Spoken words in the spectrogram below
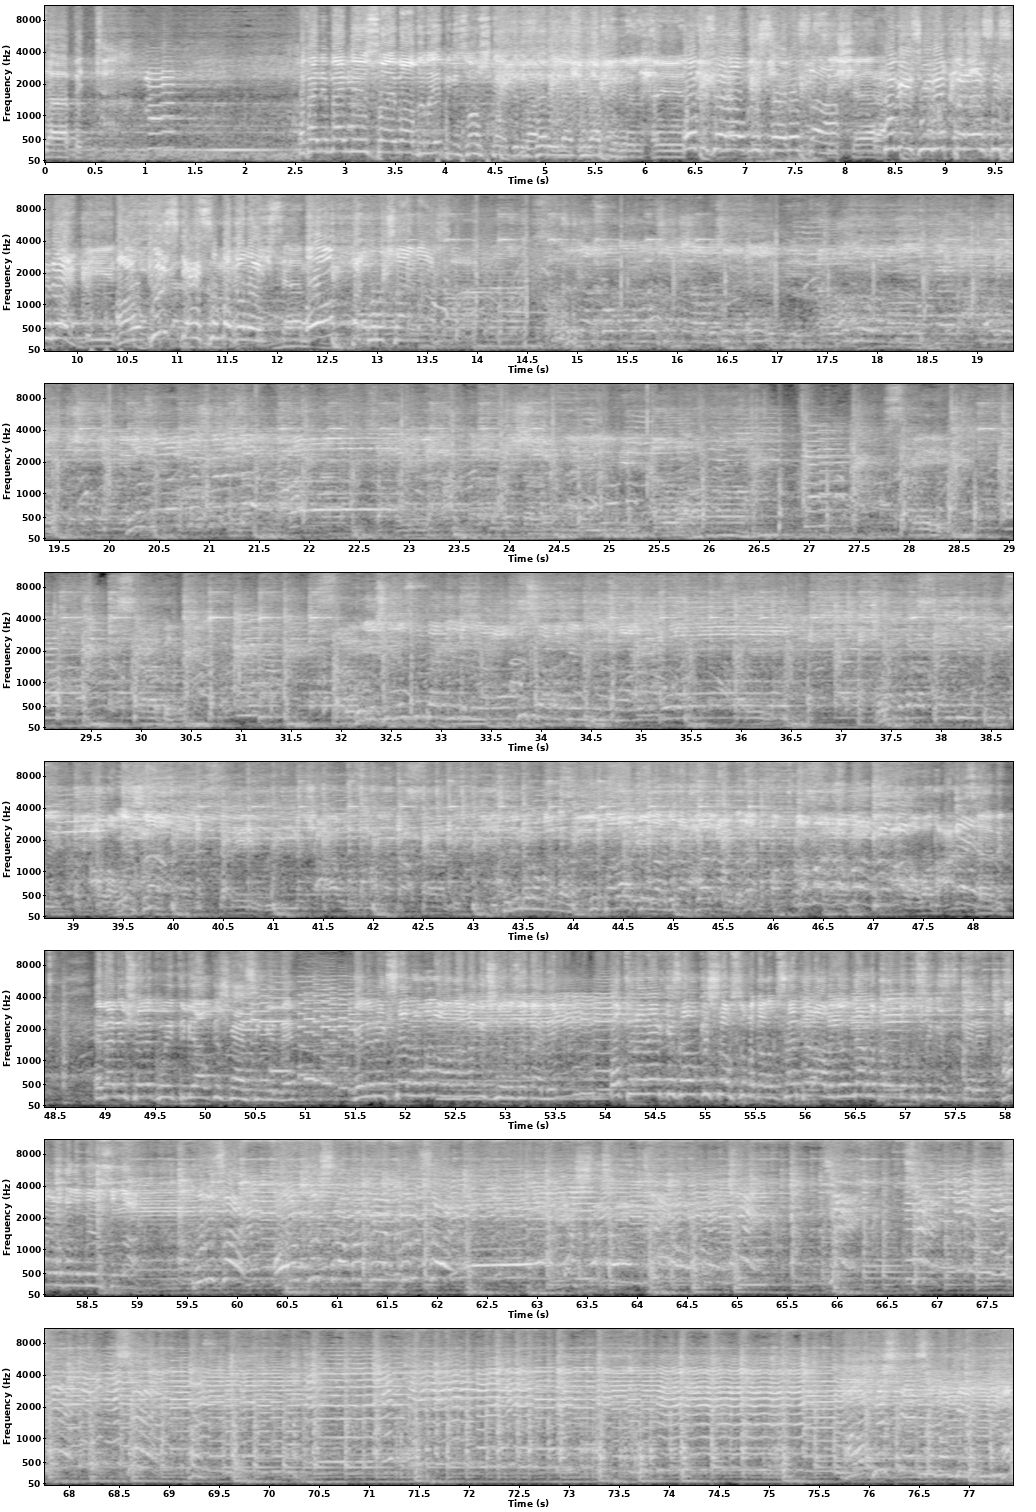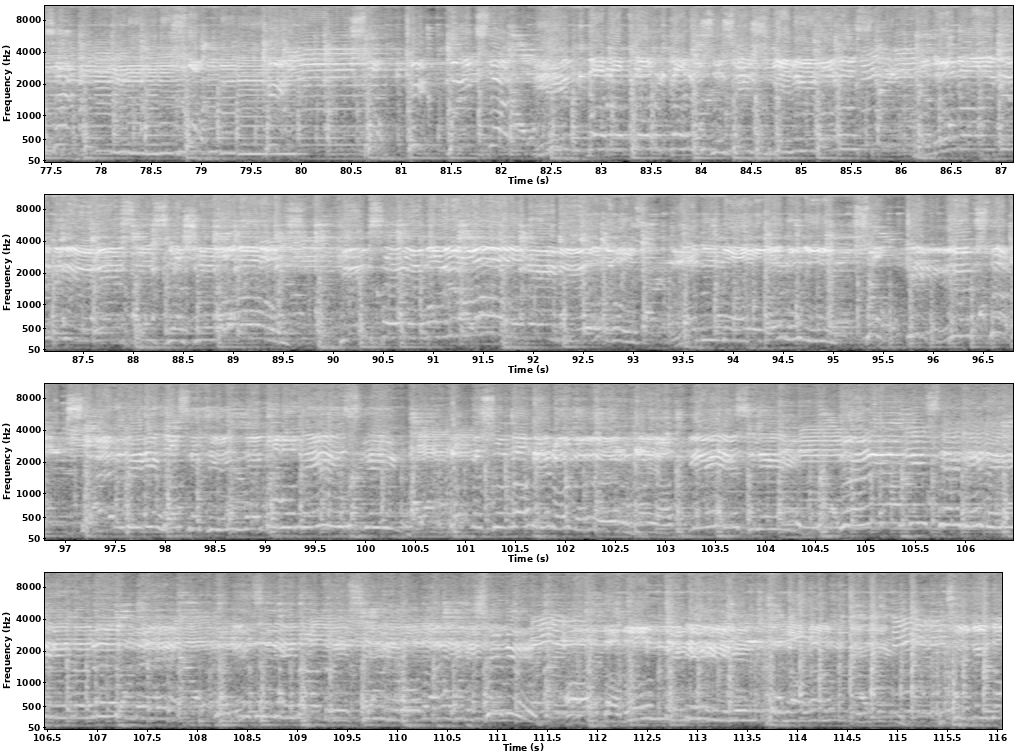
sabit. Efendim ben News Sahibi adına hepiniz hoş geldiniz. Her ilaçlar verin. O güzel alkışlarınızla bu gecenin prensesine alkış gelsin bakalım. Hoppa kuru çaylar. Thank you. Efendim şöyle kuvvetli bir alkış gelsin günde. Geleneksel roman havalarına geçiyoruz efendim. Oturan herkes alkış yapsın bakalım. Serdar abi gönder bakalım 9-8'likleri. Haydi bakalım buyursunlar. Kurusay alkışla bakayım. Kimin adresi olayım seni Adamım benim kralım benim Senin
